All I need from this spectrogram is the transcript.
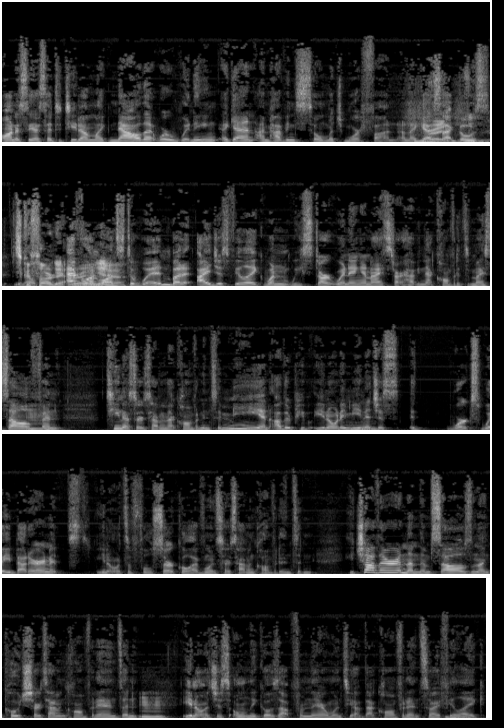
Honestly, I said to Tita, I'm like, now that we're winning again, I'm having so much more fun, and I guess Right. that goes. It's know, cathartic, right? Everyone wants Yeah. to win, but I just feel like when we start winning, and I start having that confidence in myself, Mm. and Tina starts having that confidence in me, and other people, you know what I mean? It just it works way better, and it's you know it's a full circle. Everyone starts having confidence in each other, and then themselves, and then coach starts having confidence, and Mm-hmm. you know it just only goes up from there once you have that confidence. So I feel like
